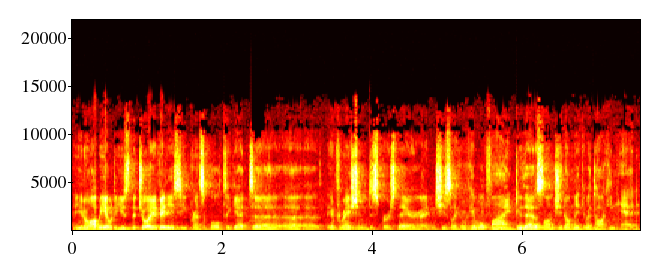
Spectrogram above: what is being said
You know, I'll be able to use the joy of idiocy principle to get uh, uh, information dispersed there. And she's like, okay, well, fine, do that as long as you don't make him a talking head.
